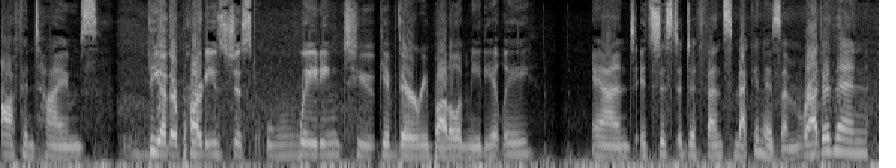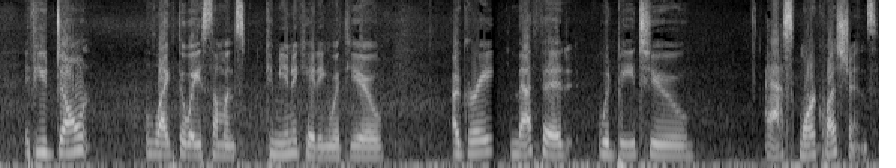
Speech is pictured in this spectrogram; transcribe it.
oftentimes the other party's just waiting to give their rebuttal immediately? And it's just a defense mechanism. Rather than if you don't like the way someone's communicating with you, a great method would be to ask more questions,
